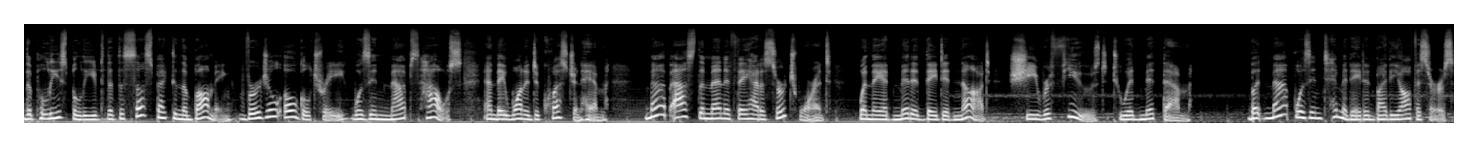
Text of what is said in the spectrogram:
The police believed that the suspect in the bombing, Virgil Ogletree, was in Mapp's house and they wanted to question him. Mapp asked the men if they had a search warrant. When they admitted they did not, she refused to admit them. But Mapp was intimidated by the officers.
